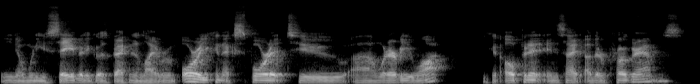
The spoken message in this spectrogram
you know when you save it, it goes back into Lightroom, or you can export it to uh, whatever you want. You can open it inside other programs,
